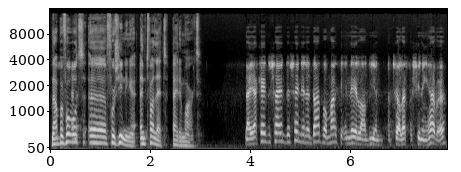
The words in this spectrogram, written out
Nou, bijvoorbeeld uh, voorzieningen, een toilet bij de markt. Nou ja, kijk, er zijn, er zijn inderdaad wel markten in Nederland die een toiletvoorziening hebben.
